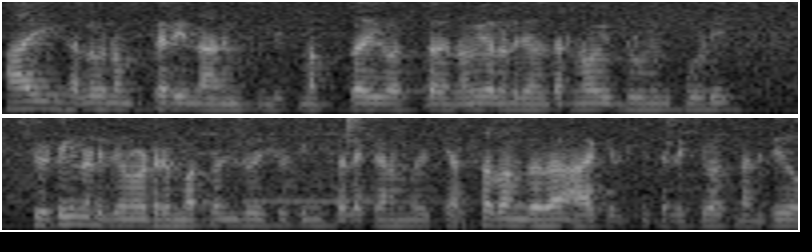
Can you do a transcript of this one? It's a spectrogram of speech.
ಹಾಯ್ ಹಲೋ ನಮಸ್ಕಾರ ರೀ. ನಾನು ನಿಮ್ಮ ಸಂದೀಪ್. ಮತ್ತೆ ಇವತ್ತು ನೋವೆಲ್ಲ ನಡೆದಿದೆ ಅಂತಾರೆ ನೋವು ಇದ್ರು ಕೂಡಿ ಶೂಟಿಂಗ್ ನಡೆದಿದೆ ನೋಡ್ರಿ. ಮತ್ತೊಂದು ಶೂಟಿಂಗ್ ಸಲಕ್ಕೆ ನಮಗೆ ಕೆಲಸ ಬಂದದ. ಆ ಕೆಲಸ ಸಲಕ್ಕೆ ಇವತ್ತು ನಡೆದಿವೆ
